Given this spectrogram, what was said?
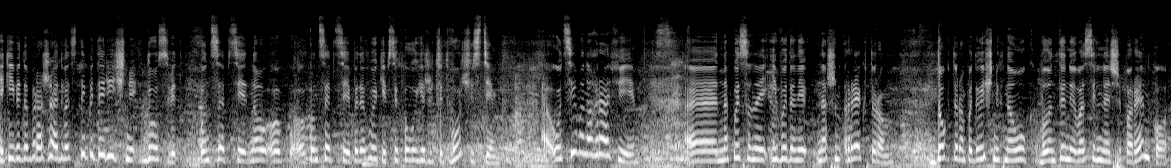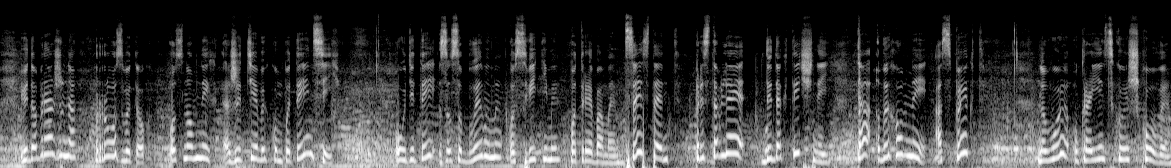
які відображають 25-річний досвід концепції е, концепції педагогіки психології життєтворчості. Е, У цій монографії, е, написаної і виданий нашим ректором, доктором педагогічних наук Валентиною Васильівною Шипаренко, відображено розвиток основних життєвих компетенцій у дітей з особливими освітніми потребами. Цей стенд представляє дидактичний та виховний аспект нової української школи.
